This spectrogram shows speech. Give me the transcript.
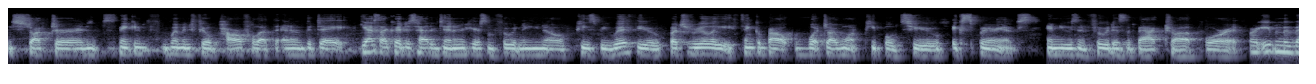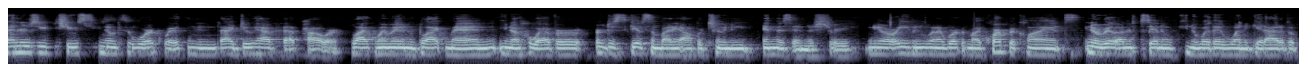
instructor and just making women feel powerful at the end of the day. Yes, I could just had a dinner, here's some food, and you know, peace be with you. But really think about what do I want people to experience and using food as the backdrop for it. Or even the vendors you choose, you know, to work with. And I do have that power. Black women, black men, you know, whoever, or just give somebody opportunity in this industry. You know, or even when I work with my corporate clients, you know, really understanding, you know, what they want to get out of a,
